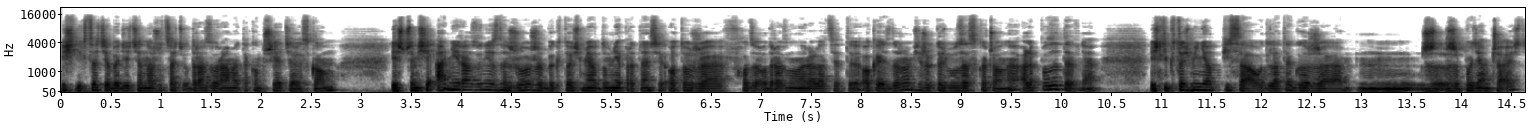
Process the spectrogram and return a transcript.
jeśli chcecie, będziecie narzucać od razu ramę taką przyjacielską. Jeszcze mi się ani razu nie zdarzyło, żeby ktoś miał do mnie pretensje o to, że wchodzę od razu na relację ty. Okej, zdarzyło mi się, że ktoś był zaskoczony, ale pozytywnie. Jeśli ktoś mi nie odpisał, dlatego że, mm, że, że powiedziałem cześć,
